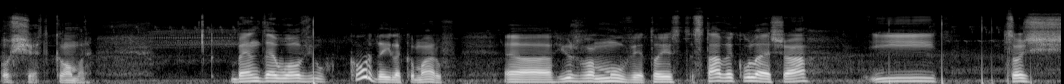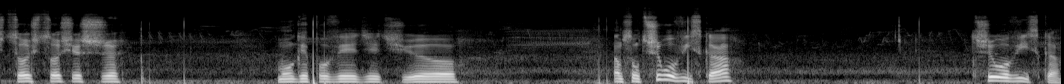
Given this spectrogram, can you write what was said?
O shit, komar. Będę łowił... Kurde, ile komarów. Już wam mówię, to jest stawy kulesza i coś, coś, coś jeszcze mogę powiedzieć. Tam są trzy łowiska. Trzy łowiska.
